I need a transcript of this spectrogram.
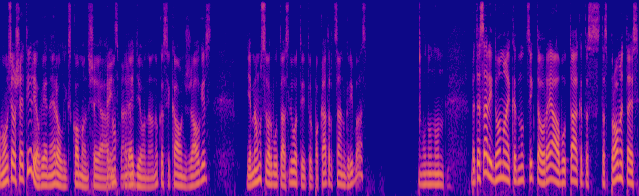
un mums jau šeit ir jau viena Eirolandas komanda šajā Principā, nu, reģionā, nu, kas ir Kaunis Žalgiris. Ja mums varbūt tās ļoti tur pa katru cenu gribās. Un, un, un, bet es arī domāju, ka nu, cik tev reāli būtu tā, ka tas, tas prometējs,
